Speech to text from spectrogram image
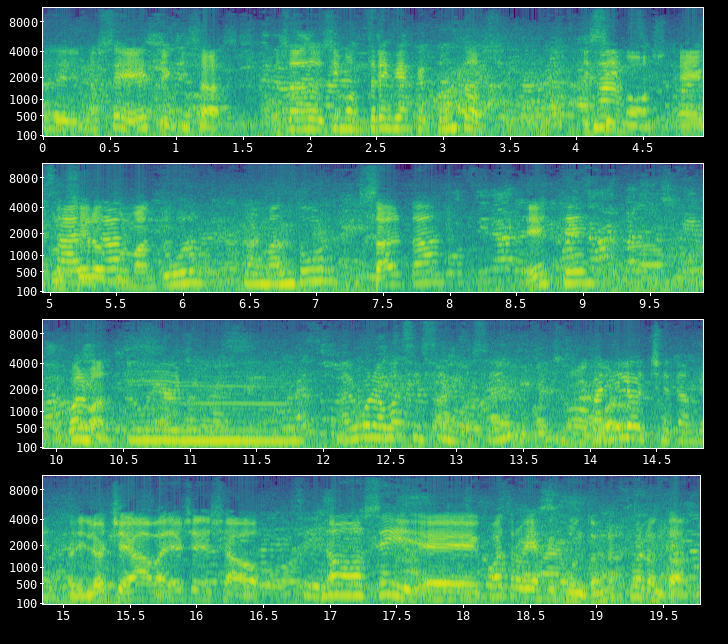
Yo no sé, este quizás. Nosotros hicimos tres viajes juntos. Hicimos eh, crucero Pullman Tour, Pullman Tour, Salta, este, ¿cuál más? Y, mm, alguno más hicimos, ¿eh? Bariloche también. Bariloche, ah, Bariloche de Yao. No, sí, eh, cuatro viajes juntos, no fueron tantos.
